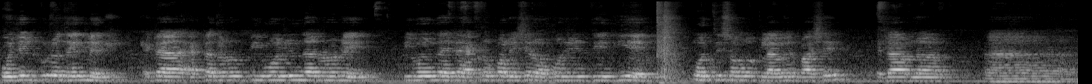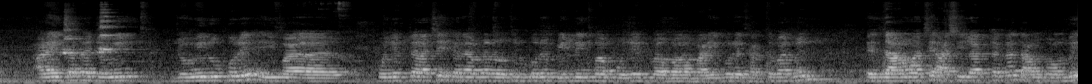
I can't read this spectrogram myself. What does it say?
প্রজেক্টগুলো দেখলেন, এটা একটা ধরুন পি মজুমদার রোডে, পি মজুমদার এটা অ্যাক্রোপলিসের অপোজিট দিয়ে গিয়ে মৈত্রী সংঘ ক্লাবের পাশে, এটা আপনার আড়াই কাটা জমি, জমির উপরে এই প্রজেক্টটা আছে, এখানে আপনারা নতুন করে বিল্ডিং বা প্রজেক্ট বা বাড়ি করে থাকতে পারবেন। এর দাম আছে আশি লাখ টাকা, দাম কমবে,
